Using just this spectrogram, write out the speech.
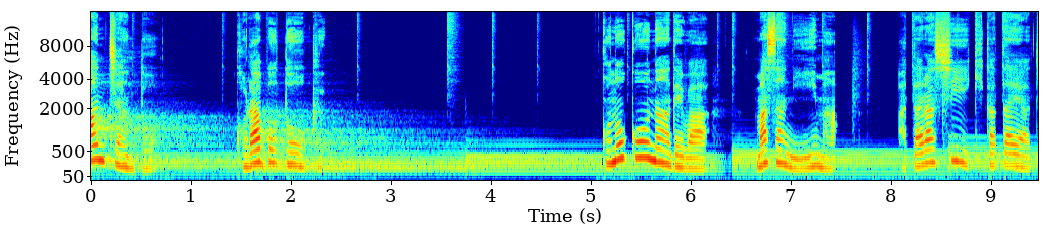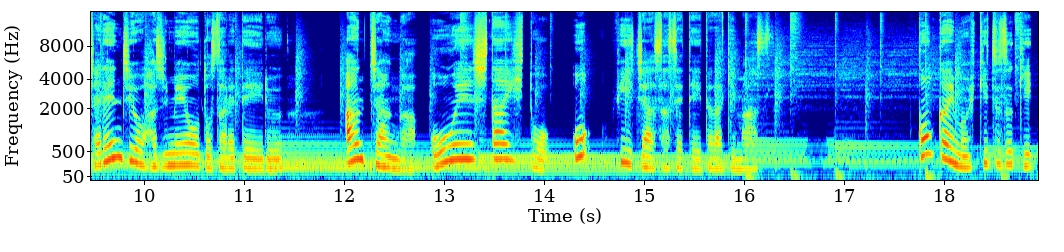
あんちゃんとコラボトーク。このコーナーではまさに今新しい生き方やチャレンジを始めようとされているあんちゃんが応援したい人をフィーチャーさせていただきます。今回も引き続き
